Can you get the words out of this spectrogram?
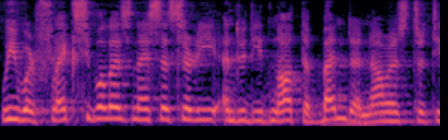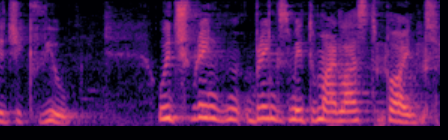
We were flexible as necessary and we did not abandon our strategic view. Which bring, brings me to my last point.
